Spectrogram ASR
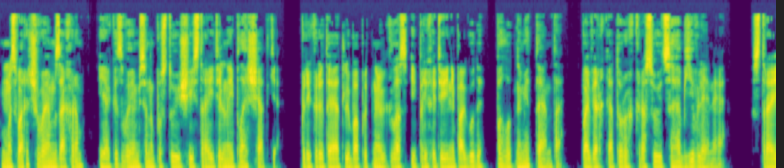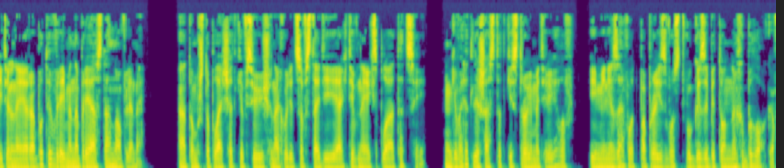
Мы сворачиваем Захаром и оказываемся на пустующей строительной площадке, прикрытой от любопытных глаз и прихотей непогоды полотнами тента, поверх которых красуются объявления. Строительные работы временно приостановлены. О том, что площадки все еще находятся в стадии активной эксплуатации, говорят лишь остатки стройматериалов и мини-завод по производству газобетонных блоков.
